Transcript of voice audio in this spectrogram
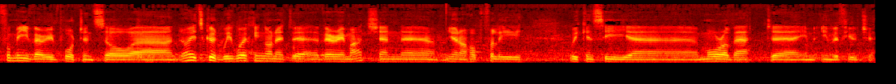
for me very important. So uh, no, it's good. We're working on it uh, very much, and uh, you know, hopefully, we can see uh, more of that in, in the future.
